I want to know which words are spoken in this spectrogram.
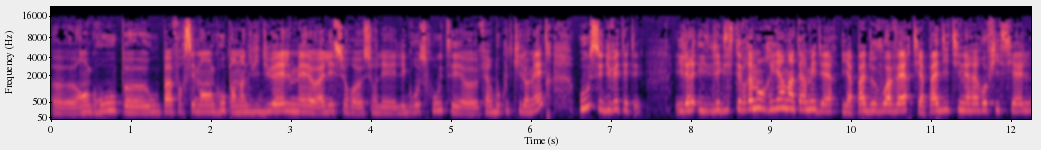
en groupe ou pas forcément en groupe, en individuel, mais euh, aller sur, euh, sur les, les, grosses routes et euh, faire beaucoup de kilomètres, ou c'est du VTT. Il n'existait vraiment rien d'intermédiaire. Il n'y a pas de voie verte, il n'y a pas d'itinéraire officiel.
